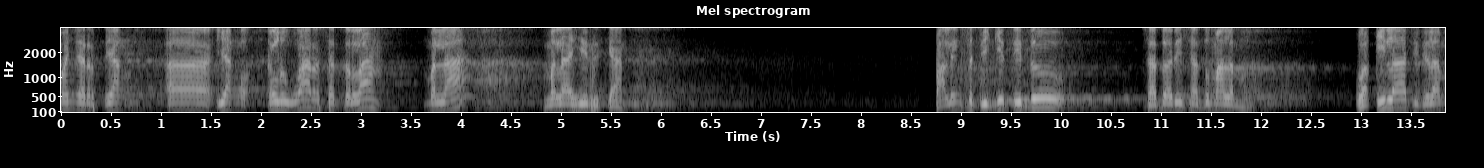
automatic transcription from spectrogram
menyert yang uh, yang keluar setelah melah, melahirkan. Paling sedikit itu satu hari satu malam. Wakila di dalam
